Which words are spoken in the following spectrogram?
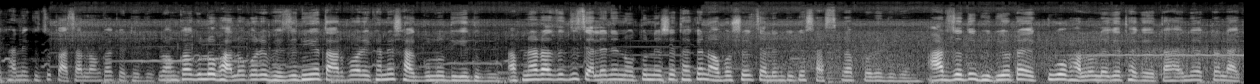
এখানে কিছু কাঁচা লঙ্কা কেটে দেব। লঙ্কাগুলো ভালো করে ভেজে নিয়ে তারপর এখানে শাকগুলো দিয়ে দেব। আপনারা যদি চ্যানেলে নতুন এসে থাকেন, অবশ্যই চ্যানেলটিকে সাবস্ক্রাইব করে দিবেন। আর যদি ভিডিওটা একটুও ভালো লেগে থাকে, তাহলে একটা লাইক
